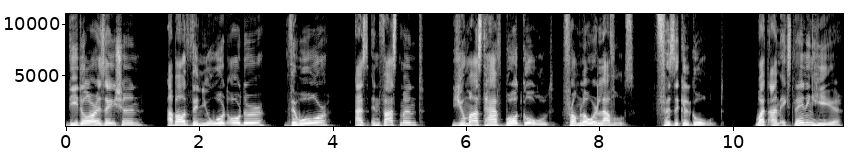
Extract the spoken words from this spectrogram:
de-dollarization, about the new world order, the war, as investment, you must have bought gold from lower levels, physical gold. What I'm explaining here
